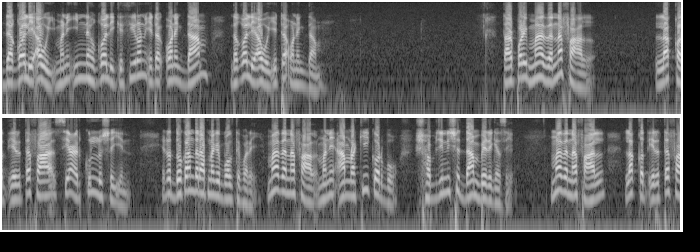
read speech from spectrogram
দ্য গলি আউই মানে ইন্নাহু গলি কেসিরন এটা অনেক দাম। দ্য গলি আউই, এটা অনেক দাম। তারপরে মা জান্না ফাল লাকদ ইরতাফা সিয়ার কুল্লু সাইন এটা দোকানদার আপনাকে বলতে পারে। মা জান্না ফাল মানে আমরা কি করব? সব জিনিসের দাম বেড়ে গেছে। মা জান্না ফাল লাকদ ইরতাফা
